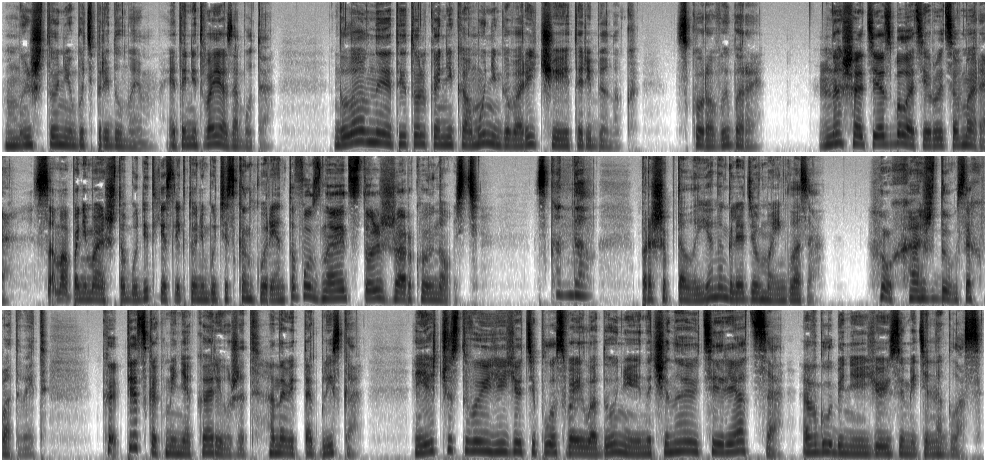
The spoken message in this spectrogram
«Мы что-нибудь придумаем. Это не твоя забота. Главное, ты только никому не говори, чей это ребенок. Скоро выборы. Наш отец баллотируется в мэра. Сама понимаешь, что будет, если кто-нибудь из конкурентов узнает столь жаркую новость. «Скандал», — прошептала Яна, глядя в мои глаза. Ух, аж дух захватывает. Капец, как меня корежит. Она ведь так близко. Я чувствую ее тепло своей ладонью и начинаю теряться в глубине ее изумительных глаз.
